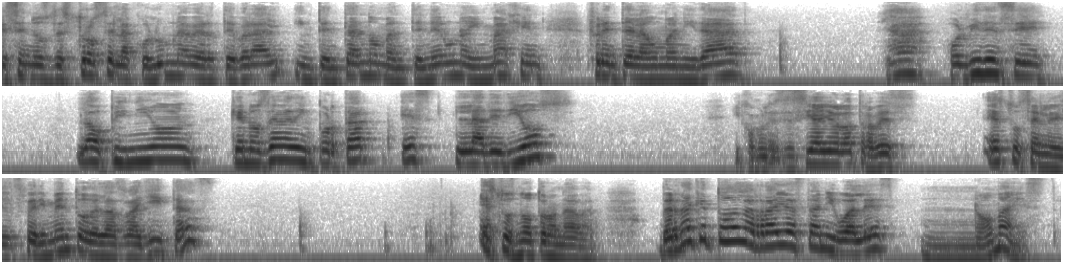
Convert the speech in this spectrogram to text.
que se nos destroce la columna vertebral intentando mantener una imagen frente a la humanidad. Ya, olvídense, la opinión que nos debe de importar es la de Dios. Y como les decía yo la otra vez, estos en el experimento de las rayitas, estos no tronaban. ¿Verdad que todas las rayas están iguales? No, maestro.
